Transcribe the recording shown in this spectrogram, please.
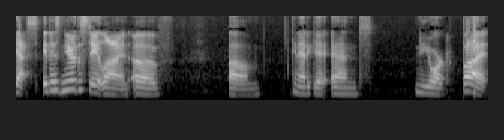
Yes, it is near the state line of um Connecticut and New York, but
